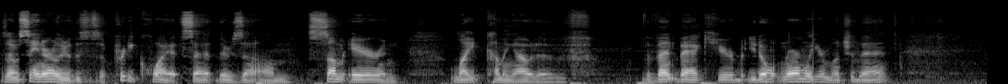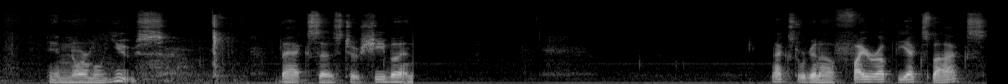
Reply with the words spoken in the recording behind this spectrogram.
As I was saying earlier, this is a pretty quiet set. There's um, some air and light coming out of the vent back here, but you don't normally hear much of that in normal use. Back says Toshiba. And Next, we're going to fire up the Xbox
